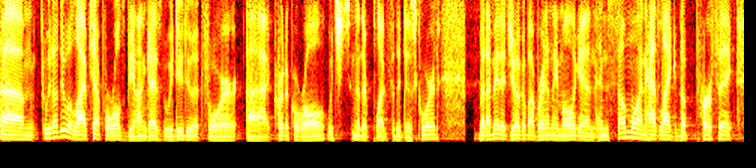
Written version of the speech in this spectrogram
um we don't do a live chat for Worlds Beyond guys, but we do do it for uh Critical Role, which another plug for the Discord. But I made a joke about Brennan Lee Mulligan, and someone had like the perfect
